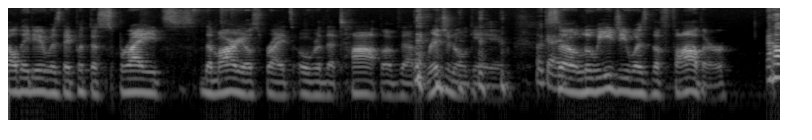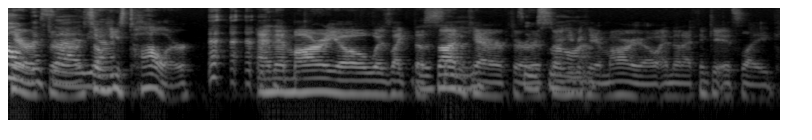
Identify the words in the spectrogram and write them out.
all they did was they put the sprites, the Mario sprites, over the top of that original game. Okay. So Luigi was the father oh, character, this, uh, so he's taller, Uh, uh, uh, and then Mario was like the, The son, son, character, he's so, he became Mario. And then I think it's like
